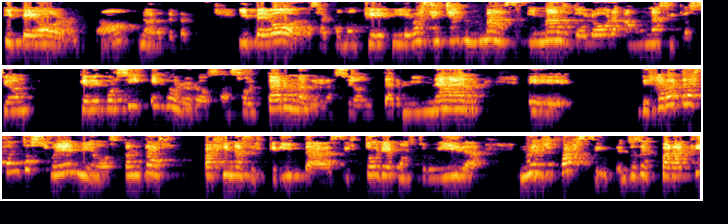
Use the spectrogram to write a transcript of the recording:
y peor, ¿no? No, no te preocupes. Y peor, o sea, como que le vas a echar más y más dolor a una situación que de por sí es dolorosa. Soltar una relación, terminar, eh, dejar atrás tantos sueños, tantas páginas escritas, historia construida, no es fácil. Entonces, ¿para qué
